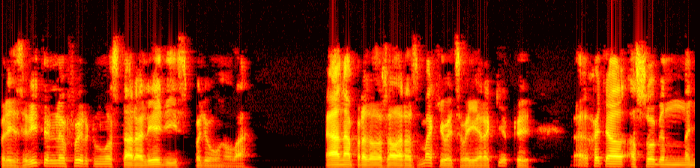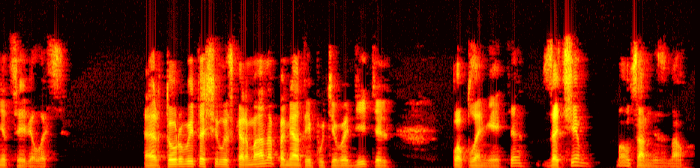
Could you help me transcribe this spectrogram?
Презрительно фыркнула старая леди и сплюнула. Она продолжала размахивать своей ракеткой, хотя особенно не целилась. Артур вытащил из кармана помятый путеводитель по планете. Зачем? Он сам не знал.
